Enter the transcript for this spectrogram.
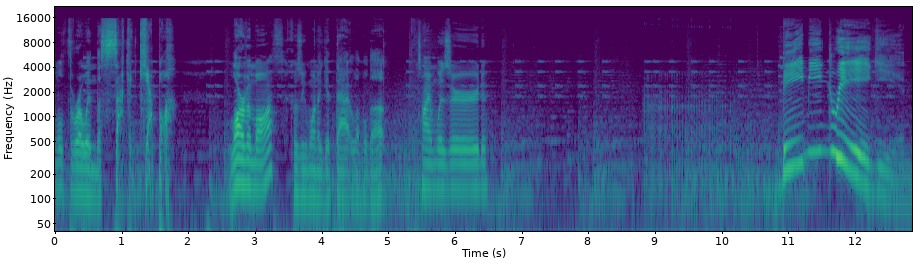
We'll throw in the Psychic Kappa. Larva Moth, because we want to get that leveled up. Time Wizard. Uh, Baby Dragon.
